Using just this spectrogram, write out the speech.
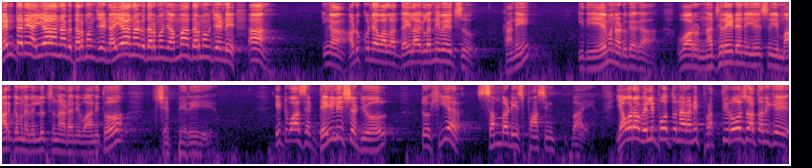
వెంటనే అయ్యా నాకు ధర్మం చేయండి అయ్యా నాకు ధర్మం చేయండి అమ్మ ధర్మం చేయండి. ఇంకా అడుక్కునే వాళ్ళ డైలాగులన్నీ వేయచ్చు. కానీ ఇది ఏమని అడుగగా వారు నజరైడైన యేసు ఈ మార్గమున వెళ్ళుచున్నాడని వానితో చెప్పిరి. It was a daily schedule to hear somebody is passing by ఎవరో వెళ్ళిపోతున్నారని ప్రతిరోజు అతనికి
